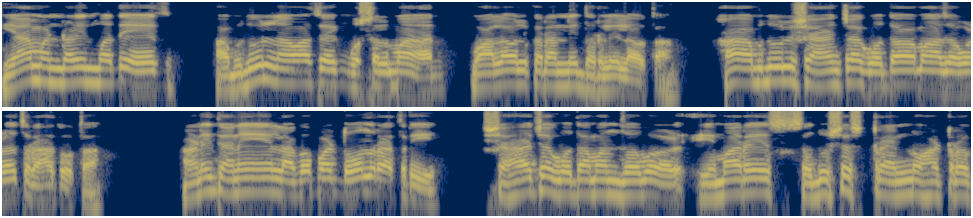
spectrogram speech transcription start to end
या मंडळींमध्येच अब्दुल नावाचा एक मुसलमान वालावलकरांनी धरलेला होता. हा अब्दुल शहाच्या गोदामाजवळच राहत होता. आणि त्याने लागोपाठ दोन रात्री शहाच्या गोदामांजवळ एम आर एस सदुसष्ट त्र्याण्णव हा ट्रक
